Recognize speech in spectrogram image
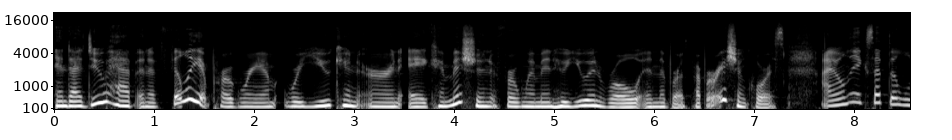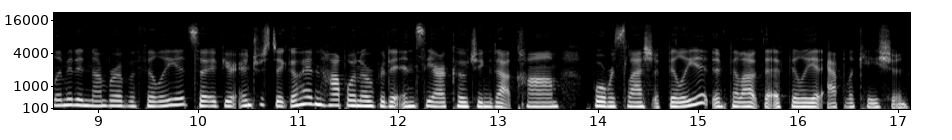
And I do have an affiliate program where you can earn a commission for women who you enroll in the birth preparation course. I only accept a limited number of affiliates. So if you're interested, go ahead and hop on over to ncrcoaching.com forward slash affiliate and fill out the affiliate application.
